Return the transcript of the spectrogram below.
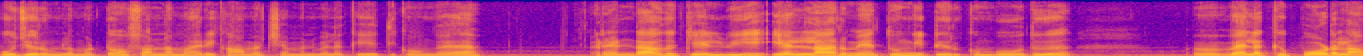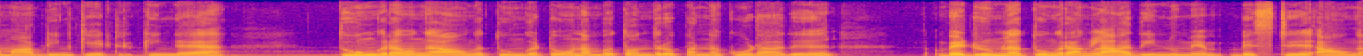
பூஜை ரூமில் மட்டும் சொன்ன மாதிரி காமாட்சி அம்மன் விளக்கு ஏற்றிக்கோங்க ரெண்டாவது கேள்வி எல்லாருமே தூங்கிட்டு இருக்கும்போது விளக்கு போடலாமா அப்படின்னு கேட்டிருக்கீங்க. தூங்குறவங்க அவங்க தூங்கட்டும் நம்ம தொந்தரவு பண்ணக்கூடாது. பெட்ரூமில் தூங்குறாங்களா? அது இன்னுமே பெஸ்ட்டு அவங்க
